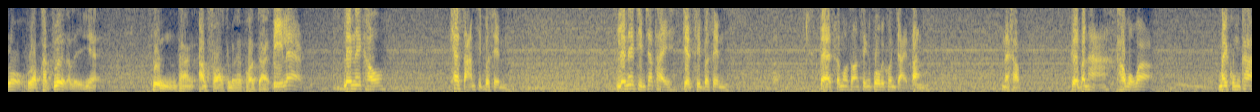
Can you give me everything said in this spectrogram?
โลกรอบคัดเลือกอะไรอย่างเงี้ยซึ่งทางอัลฟอสก็ไม่ค่อยพอใจ ปีแรกเล่นให้เขาแค่สามสิบเปอร์เซ็นเล่นให้ทีมชาติไทยเจ็ดสิบเปอร์เซ็นแต่สโมสรสิงคโปร์เป็นคนจ่ายตังค์นะครับ เกิดปัญหาเขาบอกว่าไม่คุ้มค่า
